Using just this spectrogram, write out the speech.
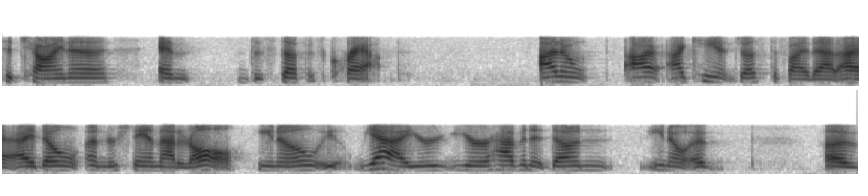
to China and the stuff is crap. I don't I I can't justify that. I I don't understand that at all. You know, yeah, you're you're having it done. You know, a a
